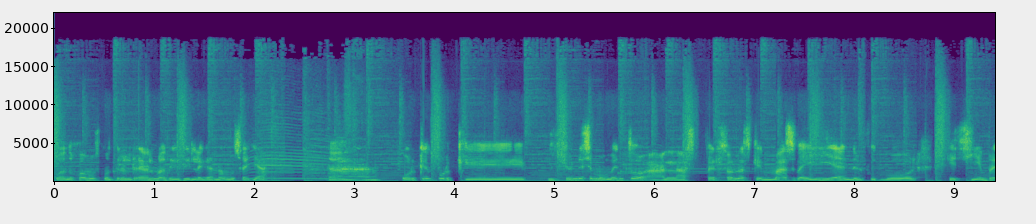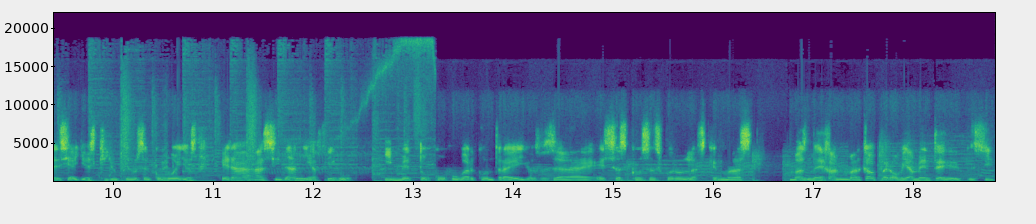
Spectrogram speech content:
cuando jugamos contra el Real Madrid y le ganamos allá. Ah, ¿Por qué? Porque yo en ese momento a las personas que más veía en el fútbol, que siempre decía yo es que yo quiero ser como ellos, era a Zidane y a Figo y me tocó jugar contra ellos. O sea, esas cosas fueron las que más, más me dejan marcado, pero obviamente pues, si,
